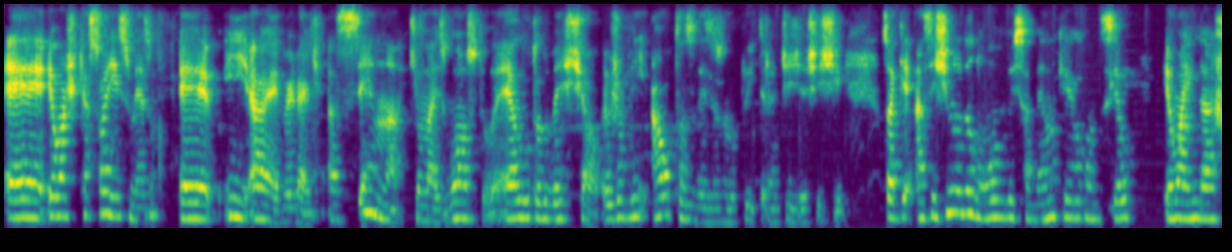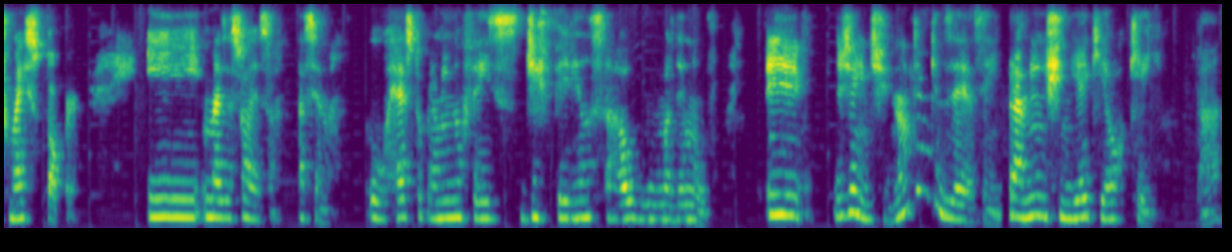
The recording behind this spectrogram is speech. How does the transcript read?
É, eu acho que é só isso mesmo. É, e, ah, é verdade. A cena que eu mais gosto é a luta do bestial. Eu já vi altas vezes no Twitter antes de assistir. Só que assistindo de novo e sabendo o que aconteceu, eu ainda acho mais topper. E, mas é só essa, a cena. O resto para mim não fez diferença alguma de novo. E Gente, não tenho o que dizer assim. Pra mim, Shingeki é ok, tá?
